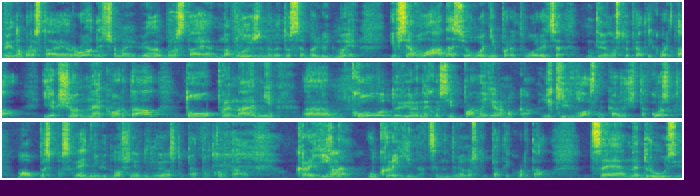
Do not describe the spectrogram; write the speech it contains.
він обростає родичами, він обростає наближеними до себе людьми, і вся влада сьогодні перетворюється на 95-й квартал. Якщо не квартал, то принаймні е, коло довірених осіб пана Єрмака, який, власне кажучи, також мав безпосереднє відношення до 95-го кварталу. Країна, Україна це не 95-й квартал, це не друзі.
